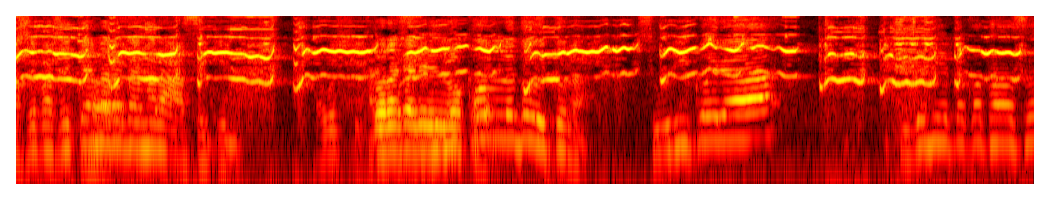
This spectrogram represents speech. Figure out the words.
আশেপাশে ক্যামেরা ট্যামেরা আছে কিনা? কাজে করলে তো হইতো না। চুরি কইরা কি জানি একটা কথা আছে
